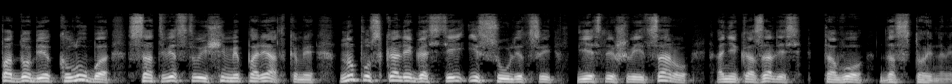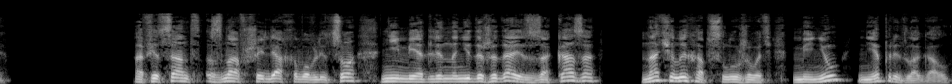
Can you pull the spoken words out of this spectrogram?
подобие клуба с соответствующими порядками, но пускали гостей и с улицы, если швейцару они казались того достойными. Официант, знавший Ляхова в лицо, немедленно, не дожидаясь заказа, начал их обслуживать, меню не предлагал.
